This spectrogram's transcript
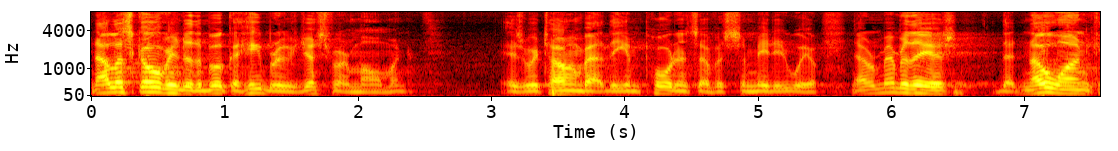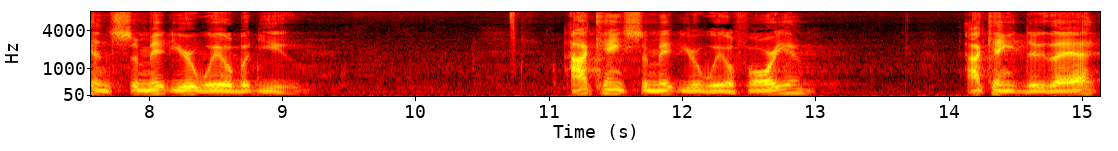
Now let's go over into the book of Hebrews just for a moment as we're talking about the importance of a submitted will. Now remember this that no one can submit your will but you. I can't submit your will for you. I can't do that.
